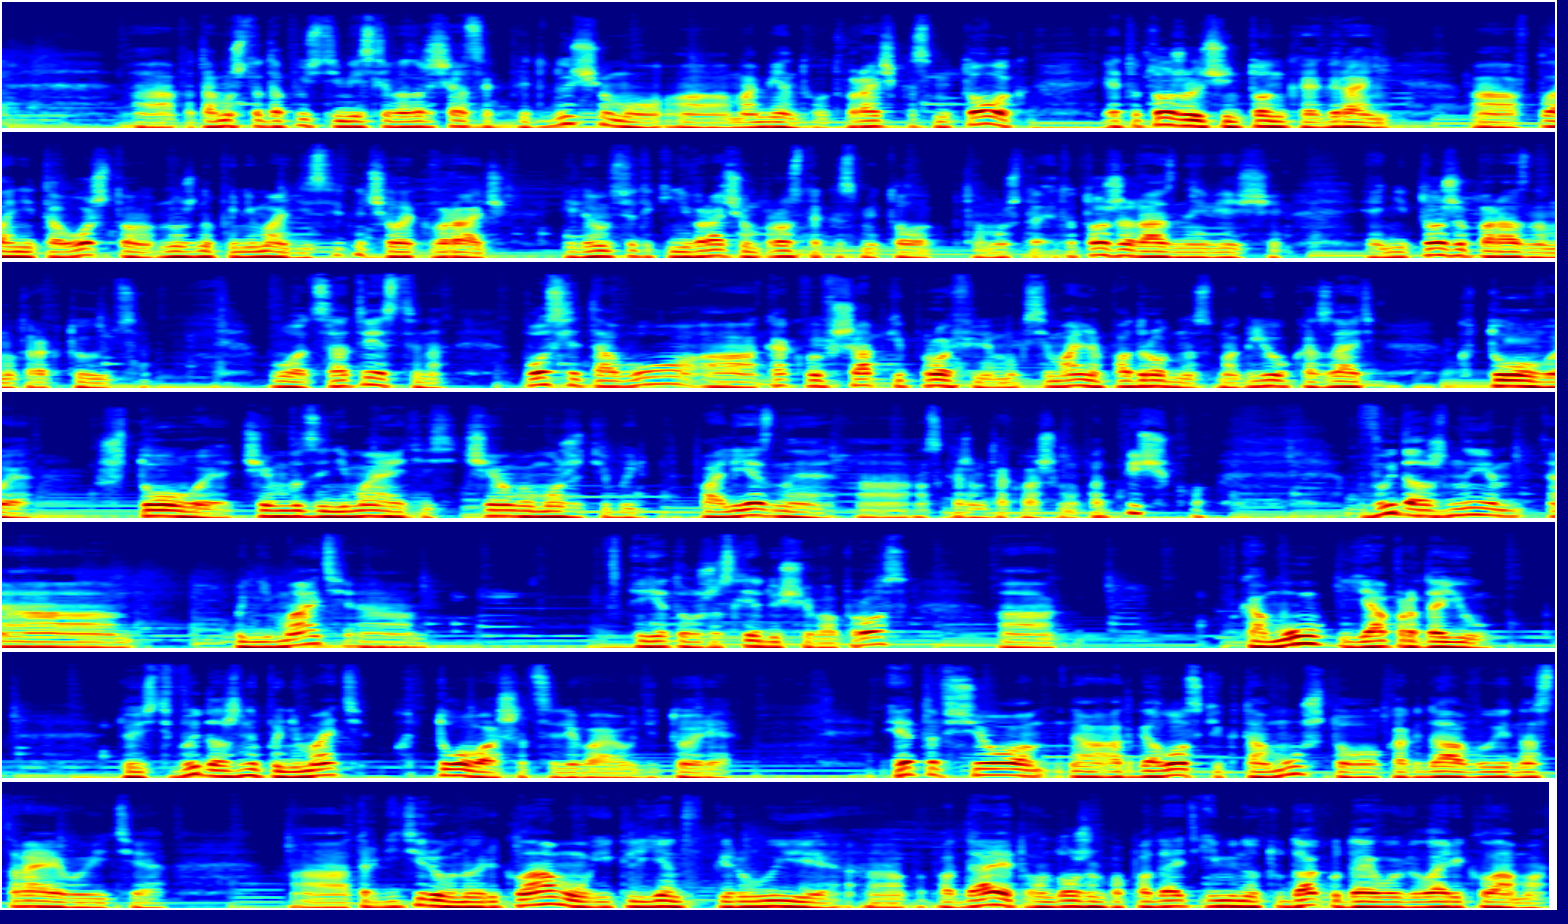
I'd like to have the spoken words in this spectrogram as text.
А, потому что, допустим, если возвращаться к предыдущему а, моменту, вот врач-косметолог, это тоже очень тонкая грань а, в плане того, что нужно понимать, действительно человек врач, или он все-таки не врач, он просто косметолог, потому что это тоже разные вещи, и они тоже по-разному трактуются. Вот, соответственно, после того, как вы в шапке профиля максимально подробно смогли указать, кто вы, что вы, чем вы занимаетесь, чем вы можете быть полезны, скажем так, вашему подписчику, вы должны а, понимать, и это уже следующий вопрос, кому я продаю. То есть вы должны понимать, кто ваша целевая аудитория. Это все отголоски к тому, что когда вы настраиваете а, таргетированную рекламу и клиент впервые а, попадает, он должен попадать именно туда, куда его вела реклама.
